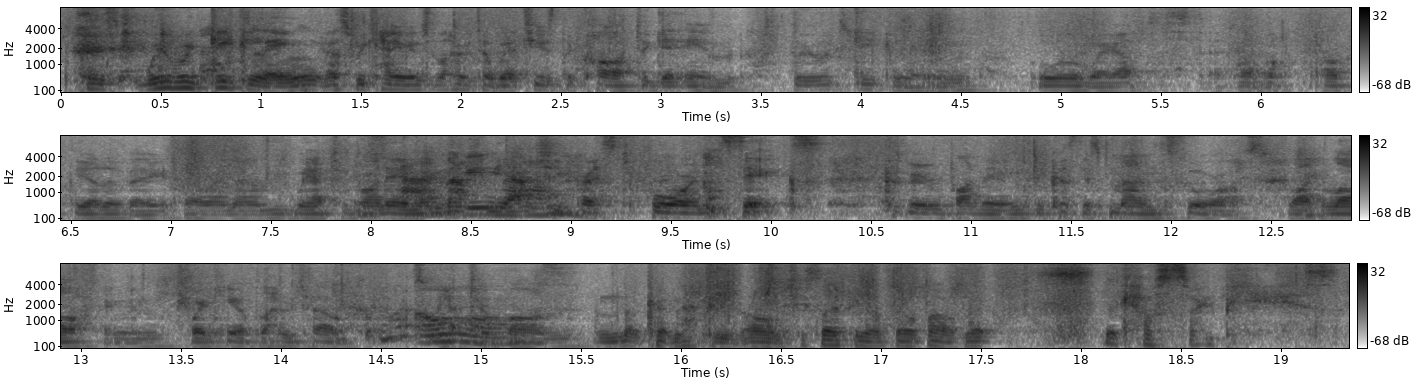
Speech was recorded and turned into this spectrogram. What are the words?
because we were giggling as we came into the hotel. We had to use the car to get in. We were giggling all the way up the stairs, well, up the elevator, and um, we had to run This in. And angry Natalie man. actually pressed four and six because we were running because this man saw us like laughing and waking up the hotel. at my so we had to run. And look at Natalie's arm. She's soaping herself up. Look, look how soapy it is.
